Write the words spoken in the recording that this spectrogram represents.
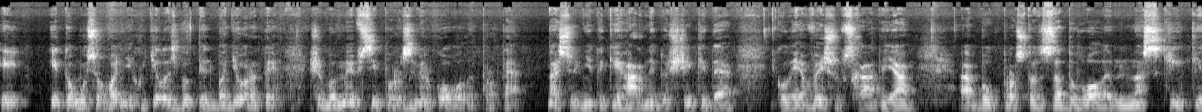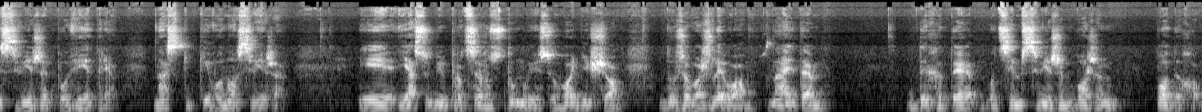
І, і тому сьогодні хотілося б підбадьорити, щоб ми всі порозмірковували про те. На сьогодні такий гарний дощик іде. Коли я вийшов з хати, я був просто задоволений, наскільки свіже повітря, наскільки воно свіже. І я собі про це роздумую сьогодні, що дуже важливо, знаєте, дихати оцим свіжим Божим подихом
